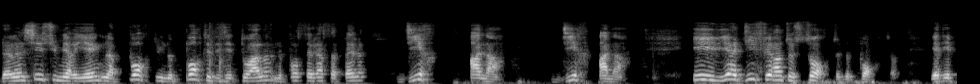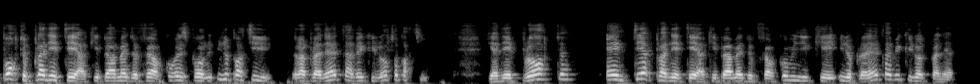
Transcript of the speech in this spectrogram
dans l'ancien sumérien, la porte, une porte des étoiles, une porte stellaire s'appelle Dir Ana. Dir Ana. Il y a différentes sortes de portes. Il y a des portes planétaires qui permettent de faire correspondre une partie de la planète avec une autre partie. Il y a des portes interplanétaires qui permettent de faire communiquer une planète avec une autre planète.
